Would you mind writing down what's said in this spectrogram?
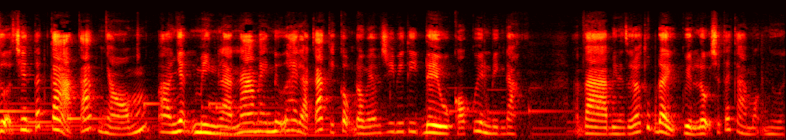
dựa trên tất cả các nhóm à, nhận mình là nam hay nữ hay là các cái cộng đồng LGBT đều có quyền bình đẳng. Và bình đẳng giới là thúc đẩy quyền lợi cho tất cả mọi người.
